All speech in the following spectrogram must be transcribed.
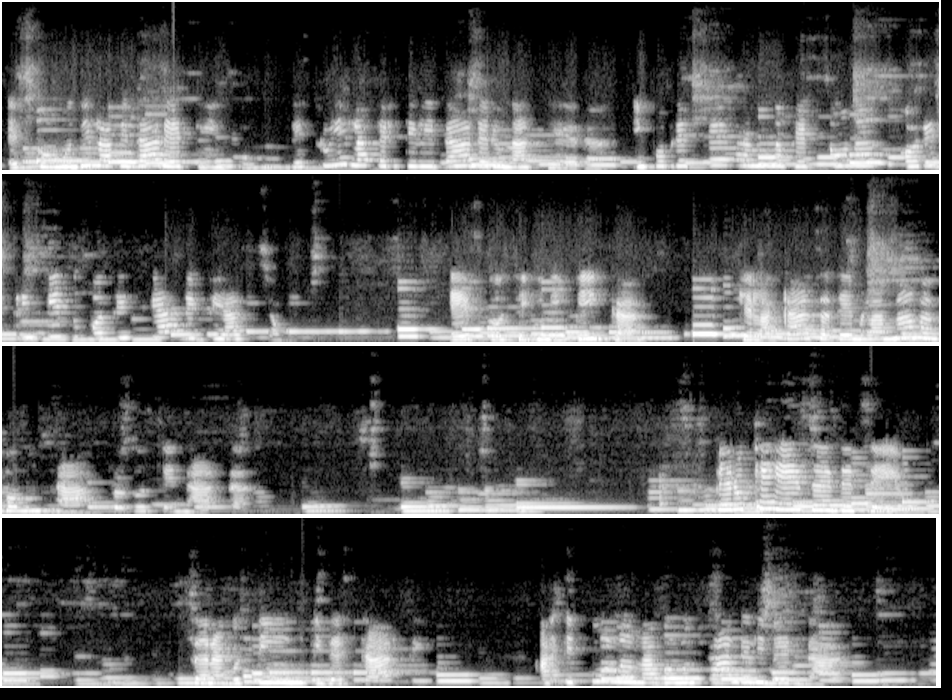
es como dilapidar el tiempo, destruir la fertilidad de una tierra, empobrecer a una persona o restringir su potencial de creación. Esto significa que la casa de la mala voluntad produce nada. Pero ¿qué es el deseo? San Agustín y Descartes articulan la voluntad de libertad.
